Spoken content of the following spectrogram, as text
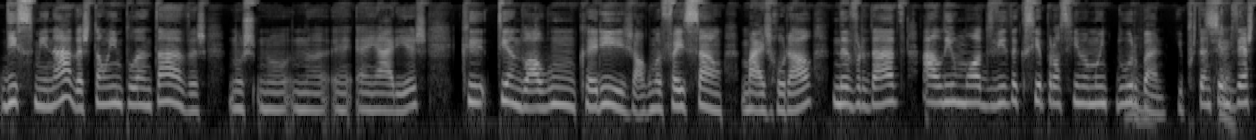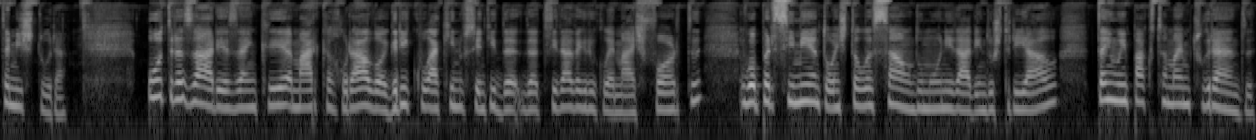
disseminadas, estão implantadas nos, no, no, em áreas que, tendo algum cariz, alguma feição mais rural, na verdade há ali um modo de vida que se aproxima muito do uhum. urbano. E, portanto, Sim. temos esta mistura. Outras áreas em que a marca rural ou agrícola, aqui no sentido da, da, atividade agrícola, é mais forte, o aparecimento ou instalação de uma unidade industrial tem um impacto também muito grande,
